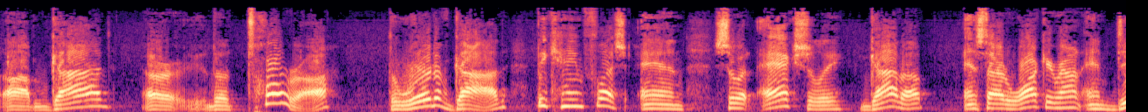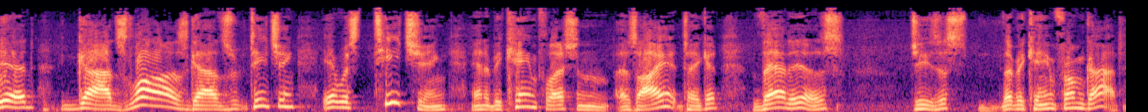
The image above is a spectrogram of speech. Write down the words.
um, God, or the Torah, the Word of God, became flesh. And so it actually got up and started walking around and did God's laws, God's teaching. It was teaching, and it became flesh. And as I take it, that is Jesus that became from God.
